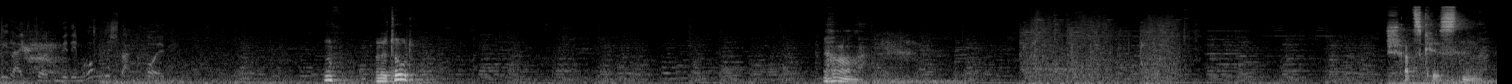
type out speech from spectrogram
Vielleicht sollten wir dem Rumgestank folgen. Alle tot. Aha. Schatzkisten.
